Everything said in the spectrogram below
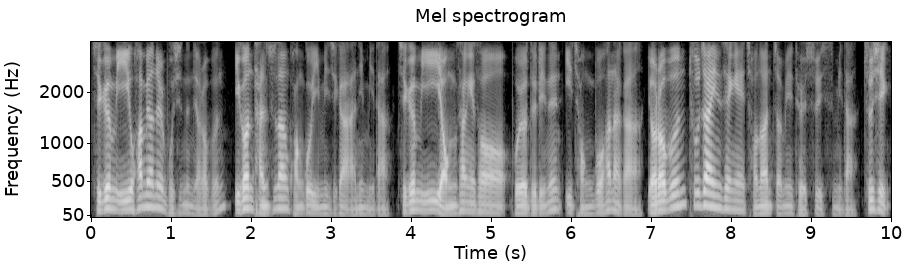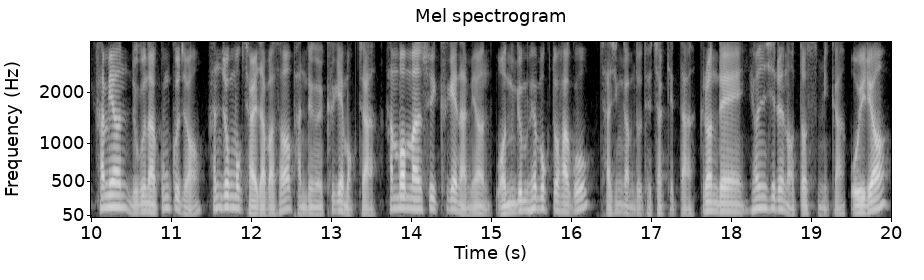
지금 이 화면을 보시는 여러분, 이건 단순한 광고 이미지가 아닙니다. 지금 이 영상에서 보여드리는 이 정보 하나가 여러분 투자 인생의 전환점이 될 수 있습니다. 주식 하면 누구나 꿈꾸죠. 한 종목 잘 잡아서 반등을 크게 먹자. 한 번만 수익 크게 나면 원금 회복도 하고 자신감도 되찾겠다. 그런데 현실은 어떻습니까? 오히려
